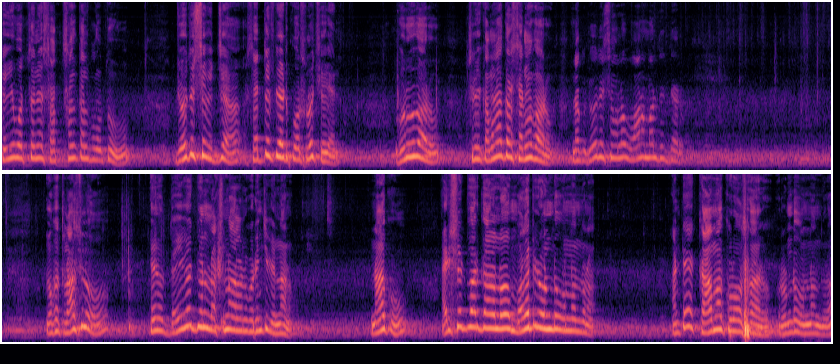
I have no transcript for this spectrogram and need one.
చేయవచ్చనే సత్సంకల్పంతో జ్యోతిష్య విద్య సర్టిఫికేట్ కోర్సులో చేరాను. గురువుగారు శ్రీ కమలాకర్ శర్మ గారు నాకు జ్యోతిష్యంలో వానమాలు దిద్దారు ఒక క్లాసులో నేను దైవజ్ఞుల లక్షణాలను గురించి విన్నాను. నాకు అరిషడ్ వర్గాలలో మొదటి రెండు ఉన్నందున అంటే కామక్రోధాలు రెండు ఉన్నందున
